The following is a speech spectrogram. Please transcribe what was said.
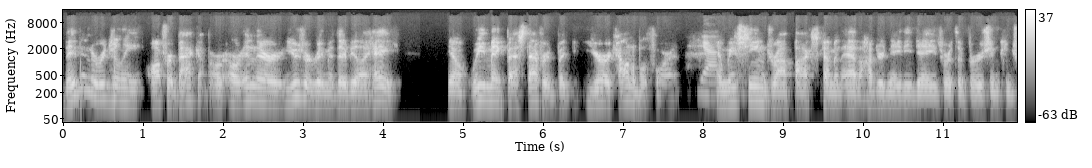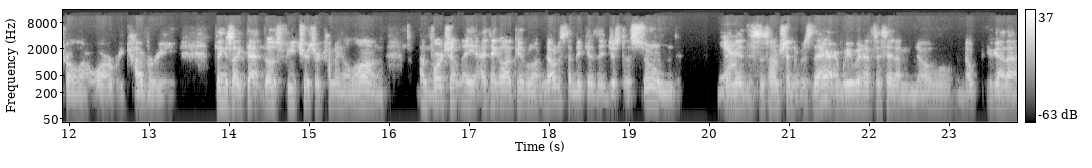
They didn't originally offer backup, or, or in their user agreement, they'd be like, "Hey, you know, we make best effort, but you're accountable for it. Yeah. And we've seen Dropbox come and add 180 days worth of version controller or recovery, things like that. Those features are coming along. Unfortunately, I think a lot of people don't notice them because they just assumed yeah. they made this assumption it was there. And we would have to say to them, no, nope, you gotta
